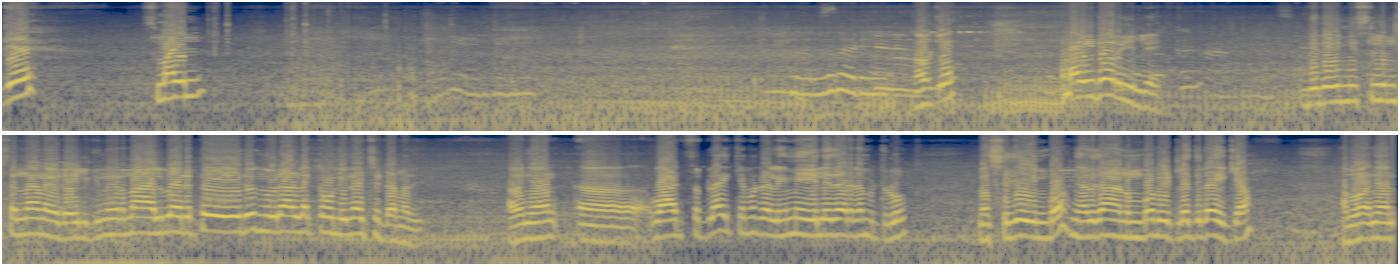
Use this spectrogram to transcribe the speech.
ഓക്കെ സ്മൈൽ ഓക്കെ. ഐഡിയ അറിയില്ലേ ദിലീപ് മുസ്ലിംസ് എന്നാണ് ഐഡിയ എനിക്ക് നിങ്ങൾ നാല് പേരെ പേരൊന്നും ഒരാളുടെ അക്കൗണ്ടിൽ നിന്ന് വെച്ചിട്ടാൽ മതി. അപ്പോൾ ഞാൻ വാട്സപ്പിൽ അയക്കാൻ പറ്റും അല്ലെങ്കിൽ മെയിൽ തരാൻ പറ്റുള്ളൂ. മെസ്സേജ് ചെയ്യുമ്പോൾ ഞാൻ അത് കാണുമ്പോൾ വീട്ടിലെത്തിയിട്ട് അയക്കാം. അപ്പോൾ ഞാൻ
